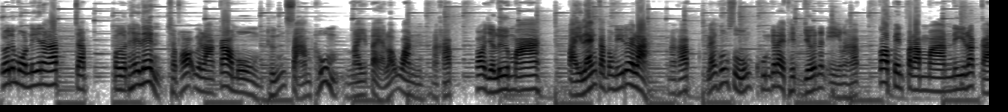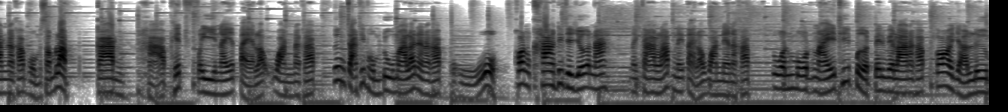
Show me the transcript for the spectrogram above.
โดยในโหมดนี้นะครับจะเปิดให้เล่นเฉพาะเวลา 9 โมงถึง 3 ทุ่มในแต่ละวันนะครับ ก็อย่าลืมมาไต่แรงกันตรงนี้ด้วยล่ะนะครับแรงสูงสูงคุณก็ได้เพชรเยอะนั่นเองนะครับ ก็เป็นประมาณนี้ละกันนะครับ ผมสำหรับการ หาเพชรฟรีในแต่ละวันนะครับ ซึ่งจากที่ผมดูมาแล้วเนี่ยนะครับ โอ้โห ค่อนข้างที่จะเยอะนะ ในการรับในแต่ละวันเนี่ยนะครับส่วนโหมดไหนที่เปิดเป็นเวลานะครับ ก็อย่าลืม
